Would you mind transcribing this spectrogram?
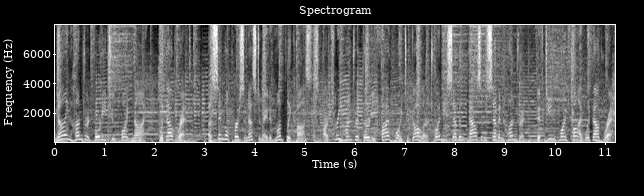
942.9 without rent. A single person estimated monthly costs are $335.2 $27,715.5 without rent.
